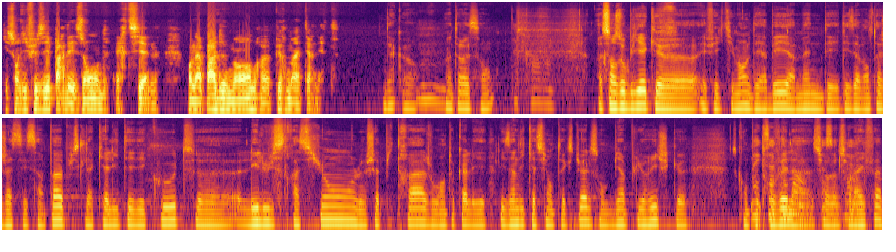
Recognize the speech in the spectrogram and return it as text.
qui sont diffusées par des ondes hertziennes. On n'a pas de membres purement Internet. D'accord, hmm. intéressant. Sans oublier que effectivement le DAB amène des, avantages assez sympas puisque la qualité d'écoute, euh, l'illustration, le chapitrage ou en tout cas les, les, indications textuelles sont bien plus riches que ce qu'on peut trouver là, sur, sur l'IFM.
